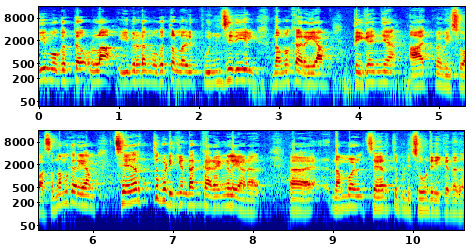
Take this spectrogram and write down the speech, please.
ഈ മുഖത്ത് ഉള്ള ഇവരുടെ മുഖത്തുള്ള ഒരു പുഞ്ചിരിയിൽ നമുക്കറിയാം തികഞ്ഞ ആത്മവിശ്വാസം. നമുക്കറിയാം ചേർത്ത് പിടിക്കേണ്ട കരങ്ങളെയാണ് നമ്മൾ ചേർത്ത് പിടിച്ചുകൊണ്ടിരിക്കുന്നത്.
